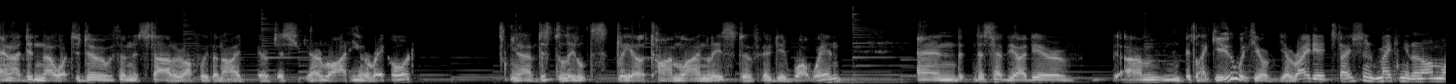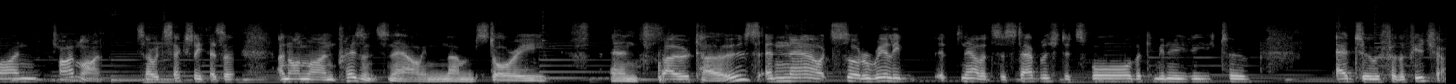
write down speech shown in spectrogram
and I didn't know what to do with them. It started off with an idea of just you know writing a record, you know, just a little, little timeline list of who did what when, and just had the idea of um, a bit like you with your, your radio station, making it an online timeline. So it actually has a, an online presence now in um, story and photos, and now it's sort of really it's now that it's established, it's for the community to add to for the future.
